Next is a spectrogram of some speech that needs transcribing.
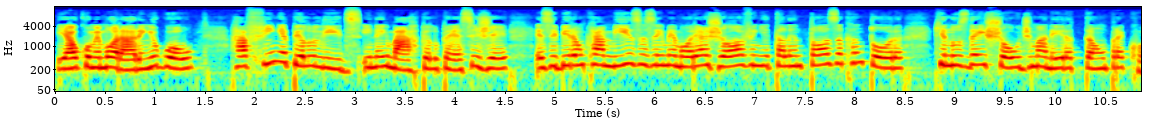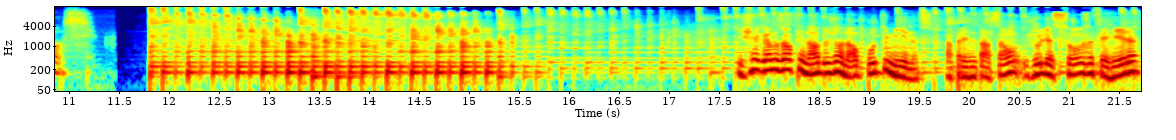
e, ao comemorarem o gol, Rafinha pelo Leeds e Neymar pelo PSG exibiram camisas em memória à jovem e talentosa cantora que nos deixou de maneira tão precoce. E chegamos ao final do jornal PUC Minas. Apresentação: Júlia Souza Ferreira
